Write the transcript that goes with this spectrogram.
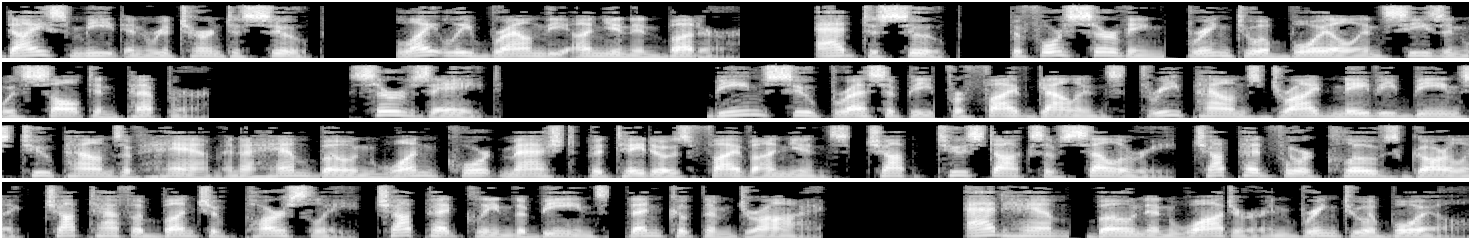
Dice meat and return to soup. Lightly brown the onion in butter. Add to soup. Before serving, bring to a boil and season with salt and pepper. Serves 8. Bean soup recipe for 5 gallons 3 pounds dried navy beans 2 pounds of ham and a ham bone 1 quart mashed potatoes 5 onions, chopped 2 stalks of celery, chop head 4 cloves garlic, chopped half a bunch of parsley, chop head clean the beans, then cook them dry. Add ham, bone and water and bring to a boil.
